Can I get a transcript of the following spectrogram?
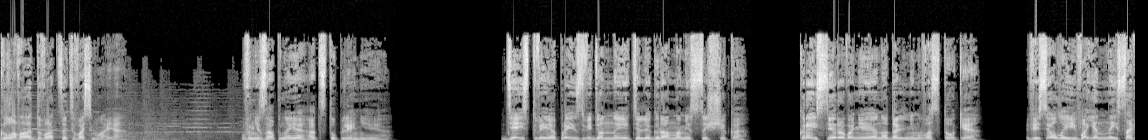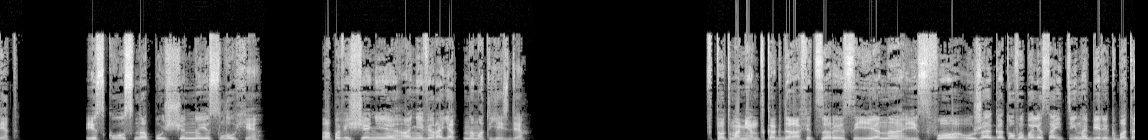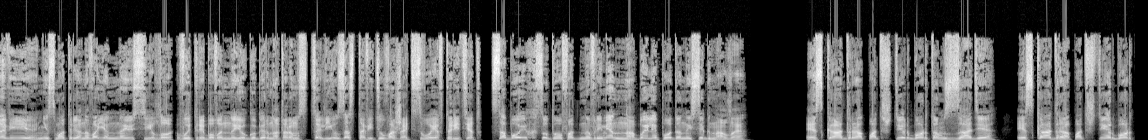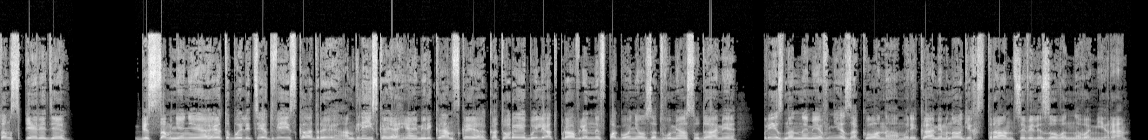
Глава 28. Внезапное отступление. Действия, произведенные телеграммами сыщика. Крейсирование на Дальнем Востоке. Веселый военный совет. Искусно пущенные слухи. Оповещение о невероятном отъезде. В тот момент, когда офицеры с Иена и Сфо уже готовы были сойти на берег Батавии, несмотря на военную силу, вытребованную губернатором с целью заставить уважать свой авторитет, с обоих судов одновременно были поданы сигналы. Эскадра под штирбортом сзади, эскадра под штирбортом спереди, без сомнения, это были те две эскадры, английская и американская, которые были отправлены в погоню за двумя судами, признанными вне закона моряками многих стран цивилизованного мира.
